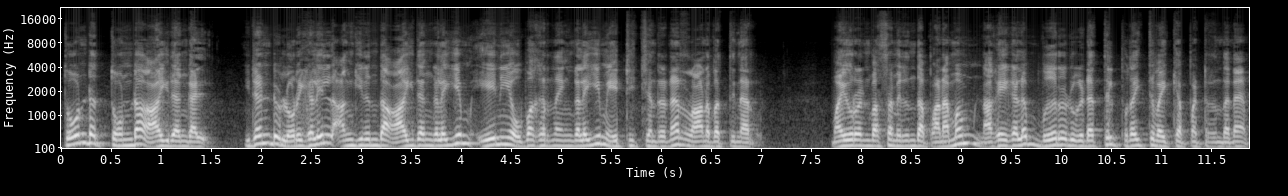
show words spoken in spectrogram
தோண்ட தோண்ட ஆயுதங்கள். இரண்டு லொரிகளில் அங்கிருந்த ஆயுதங்களையும் ஏனைய உபகரணங்களையும் ஏற்றிச் சென்றனர் இராணுவத்தினர். மயூரன் வசம் இருந்த பணமும் நகைகளும் வேறொரு இடத்தில் புதைத்து வைக்கப்பட்டிருந்தன.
